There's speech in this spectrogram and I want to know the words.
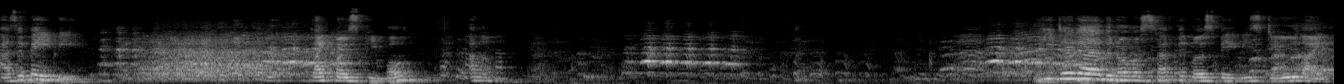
as a baby. Like most people. Um, he did uh, the normal stuff that most babies do, like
